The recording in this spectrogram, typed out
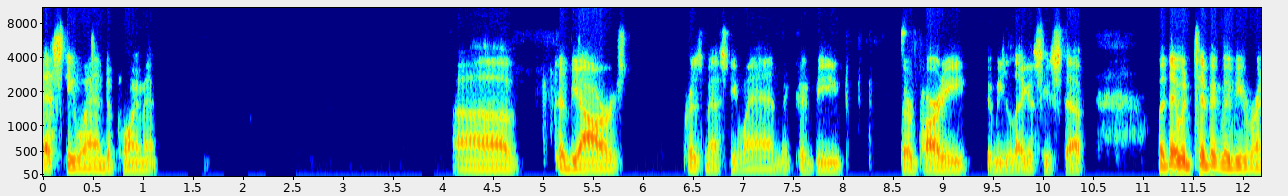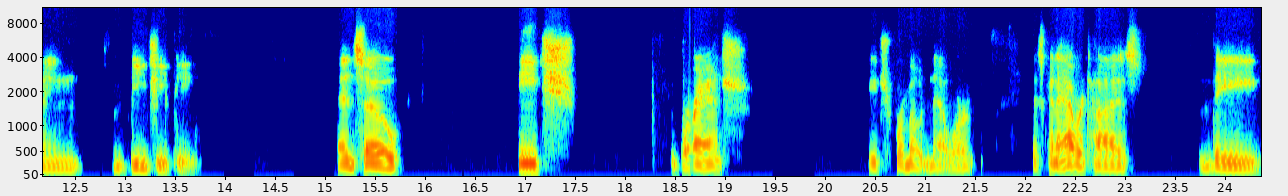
SD-WAN deployment. Uh, could be ours, Prisma SD WAN. It could be third party. Could be legacy stuff, but they would typically be running BGP. And so each branch, each remote network is going to advertise the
